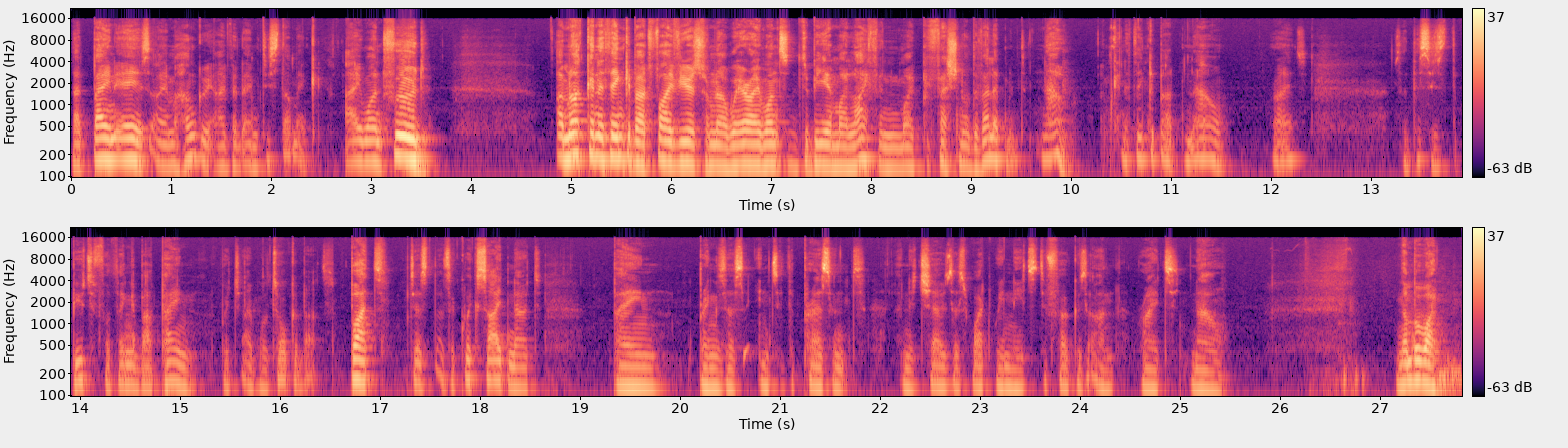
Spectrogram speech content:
That pain is I'm hungry, I have an empty stomach. I want food. I'm not going to think about five years from now where I wanted to be in my life and my professional development. No, I'm going to think about now, right? So this is the beautiful thing about pain, which I will talk about. But just as a quick side note, pain brings us into the present and it shows us what we need to focus on right now. Number one,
